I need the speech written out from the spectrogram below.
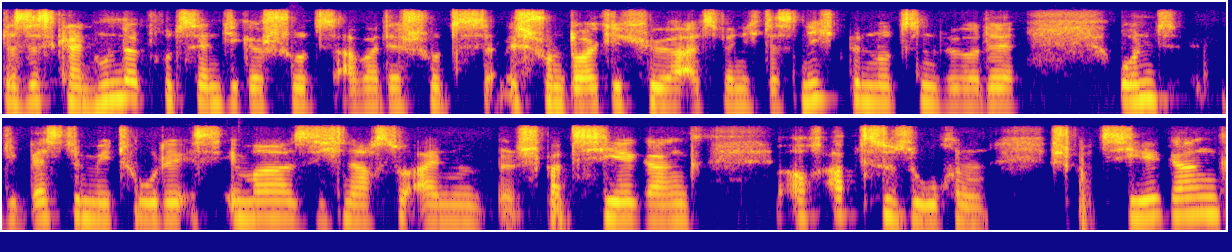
Das ist kein hundertprozentiger Schutz, aber der Schutz ist schon deutlich höher, als wenn ich das nicht benutzen würde. Und die beste Methode ist immer, sich nach so einem Spaziergang auch abzusuchen. Spaziergang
